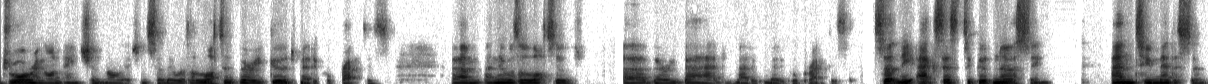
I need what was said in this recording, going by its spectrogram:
drawing on ancient knowledge. And so there was a lot of very good medical practice, um, and there was a lot of uh, very bad med- medical practice. Certainly, access to good nursing and to medicine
